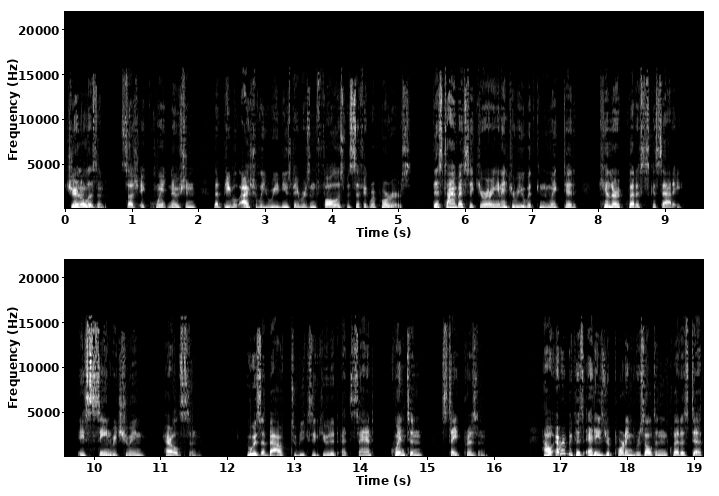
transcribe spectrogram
journalism, such a quaint notion that people actually read newspapers and follow specific reporters, this time by securing an interview with convicted killer Cletus Kasady, a scene-rechewing Harrelson, who is about to be executed at San Quentin State Prison. However, because Eddie's reporting resulted in Cletus' death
